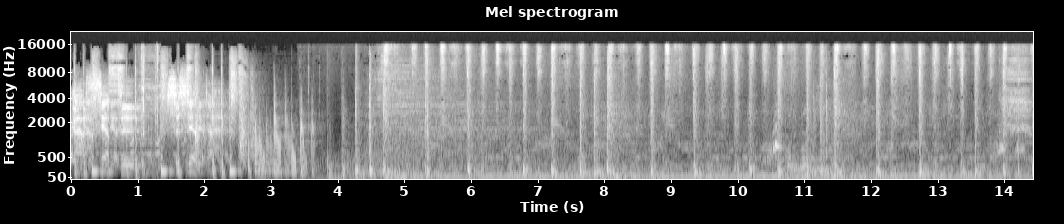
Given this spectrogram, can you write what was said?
Cassete sessenta.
